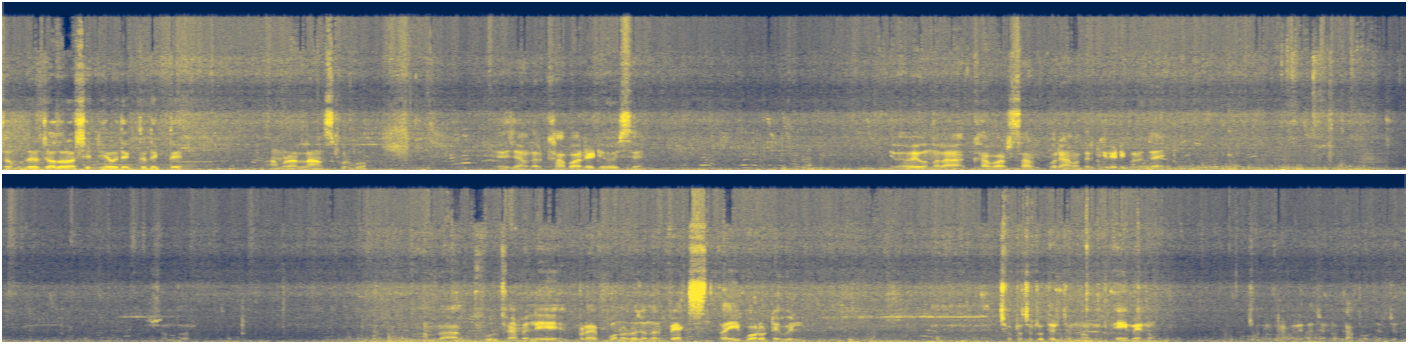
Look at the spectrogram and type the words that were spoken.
সমুদ্রের জলরাশি ঢেউ দেখতে দেখতে আমরা লাঞ্চ করব। এই যে আমাদের খাবার রেডি হয়েছে। এভাবে ওনারা খাবার সার্ভ করে আমাদেরকে রেডি করে দেয় হুম, সুন্দর আমরা ফুল ফ্যামিলি প্রায় পনেরো জনের প্যাক্স তাই বড় টেবিল ছোট ছোটদের জন্য এই মেনু ছোট ফ্যামিলিদের জন্য কাপড়দের জন্য।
